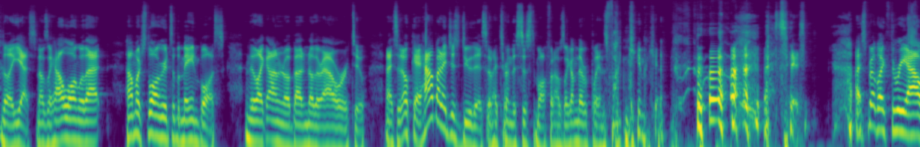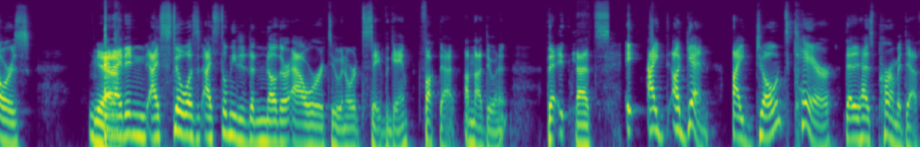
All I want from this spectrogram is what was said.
They're like, "Yes." And I was like, "How long will that?" How much longer to the main boss? And they're like, I don't know, about another hour or two. And I said, okay, how about I just do this? And I turned the system off and I was like, I'm never playing this fucking game again. That's it. I spent like three hours yeah. and I didn't. I still wasn't. I still needed another hour or two in order to save the game. Fuck that. I'm not doing it. That it, That's it, I again. I don't care that it has permadeath.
